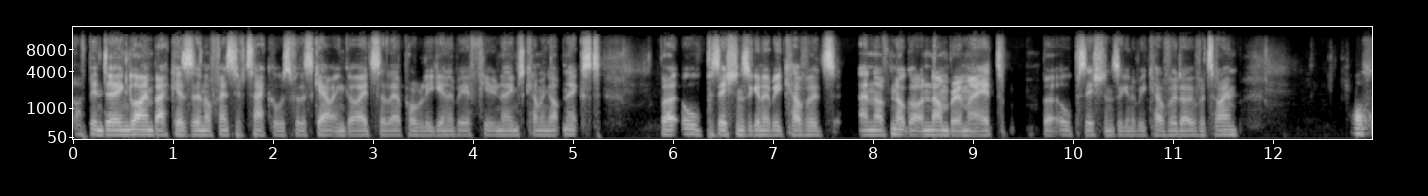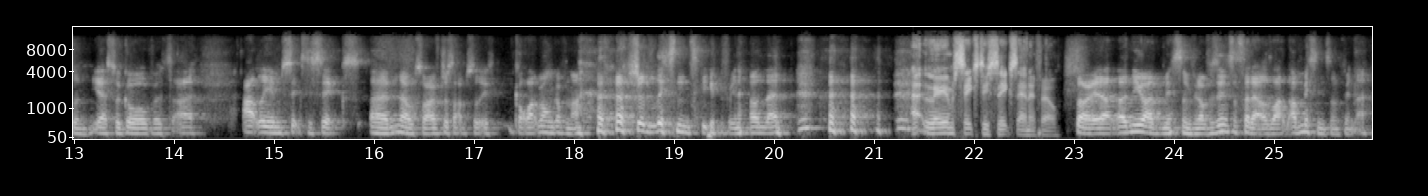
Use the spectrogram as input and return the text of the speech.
I've been doing linebackers and offensive tackles for the scouting guide, so there are probably going to be a few names coming up next. But all positions are going to be covered, and I've not got a number in my head, but all positions are going to be covered over time. Awesome. Yeah, so go over It. At Liam66. Um, no, sorry, I've just absolutely got that wrong, haven't I? I should listen to you every now and then. at Liam66 NFL. Sorry, I, I, knew I'd missed something. As soon as I said it, I was like, I'm missing something there.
